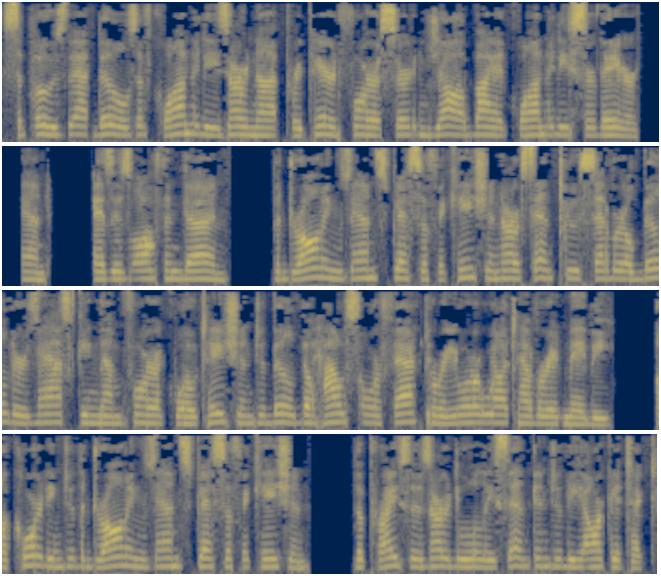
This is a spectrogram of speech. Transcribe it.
suppose that bills of quantities are not prepared for a certain job by a quantity surveyor, and, as is often done, the drawings and specification are sent to several builders asking them for a quotation to build the house or factory or whatever it may be. According to the drawings and specification, the prices are duly sent into the architect,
